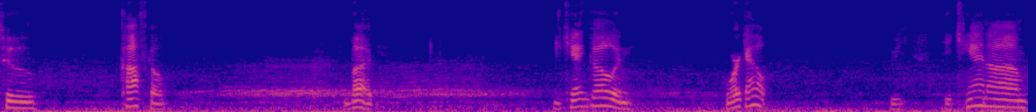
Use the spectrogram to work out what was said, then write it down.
to Costco. But you can't go and work out. You, can't um,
